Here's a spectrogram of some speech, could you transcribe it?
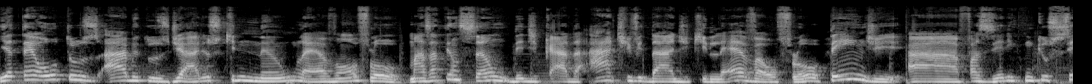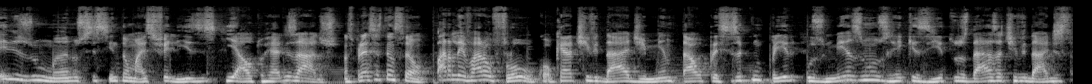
e até outros hábitos diários que não levam ao flow. Mas a atenção dedicada à atividade que leva ao flow tende a fazerem com que os seres humanos se sintam mais felizes e autorrealizados. Mas preste atenção, para levar ao flow, qualquer atividade mental precisa cumprir os mesmos requisitos das atividades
